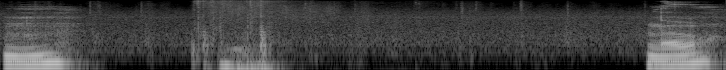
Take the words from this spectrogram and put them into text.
Hmm. No.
